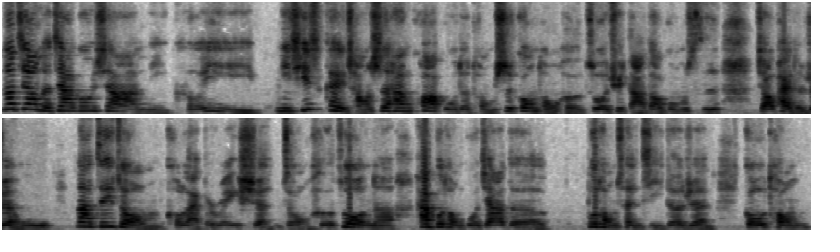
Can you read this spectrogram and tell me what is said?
那这样的架构下，你可以，你其实可以尝试和跨国的同事共同合作，去达到公司交派的任务。那这种 collaboration 这种合作呢，和不同国家的。不同层级的人沟通，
